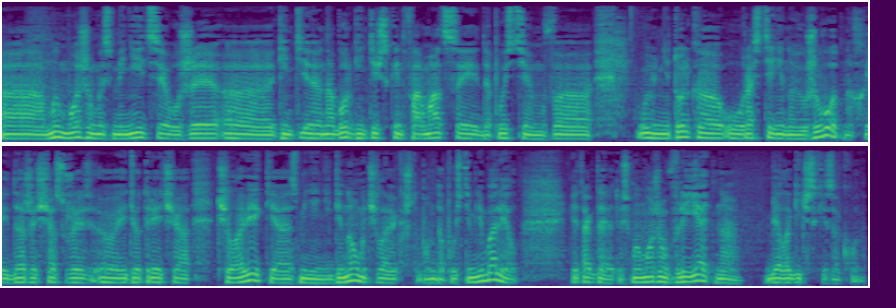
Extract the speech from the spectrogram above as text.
а, мы можем изменить уже э, набор генетической информации, допустим, в, не только у растений, но и у животных, и даже сейчас уже э, идет речь о человеке, о изменении генома человека, чтобы он, допустим, не болел и так далее. То есть мы можем влиять на биологические законы.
